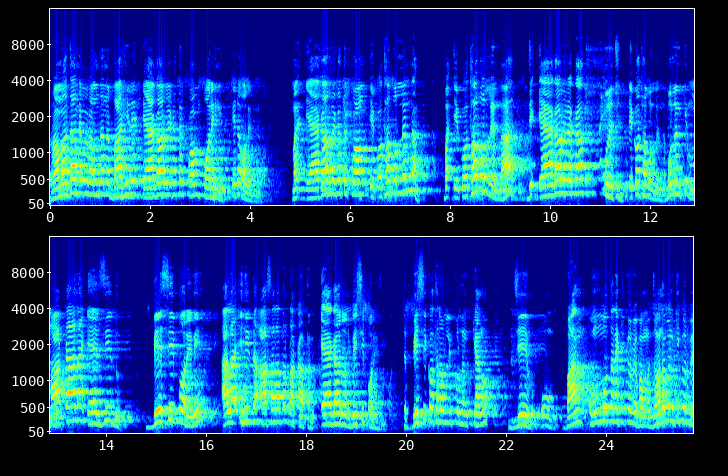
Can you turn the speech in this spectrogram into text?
রমাজান এবং রমজানের বাহিরে এগারো রেখাতের কম পড়েনি। এটা বলেন না মানে এগারো রেখাতের কম এ কথা বললেন না? বা কথা বললেন না যে এগারো রেখাত করেছেন কথা বললেন না। বললেন কি মাকানা এজিদু, বেশি পড়েনি, আলা ইহিদা আসারাতান রাকাতান, এগারোর বেশি পড়েনি। বেশি কথাটা উল্লেখ করলেন কেন? যে বান, উম্মতারা কি করবে, বা জনগণ কি করবে,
